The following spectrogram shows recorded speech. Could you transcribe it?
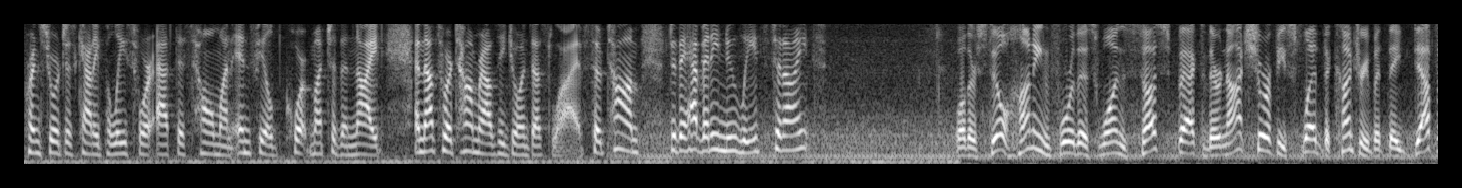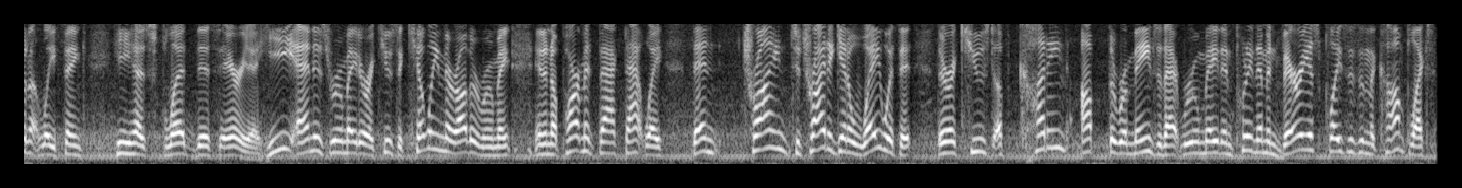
Prince George's County Police were at this home on Enfield Court much of the night, and that's where Tom Roussey joins us live. So, Tom, do they have any new leads tonight? Well, they're still hunting for this one suspect. They're not sure if he's fled the country, but they definitely think he has fled this area. He and his roommate are accused of killing their other roommate in an apartment back that way. Then trying to try to get away with it, they're accused of cutting up the remains of that roommate and putting them in various places in the complex,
